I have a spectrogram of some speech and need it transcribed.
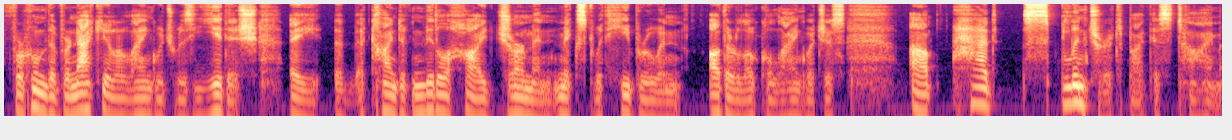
for whom the vernacular language was Yiddish, a, a, a kind of middle high German mixed with Hebrew and other local languages, uh, had splintered by this time,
